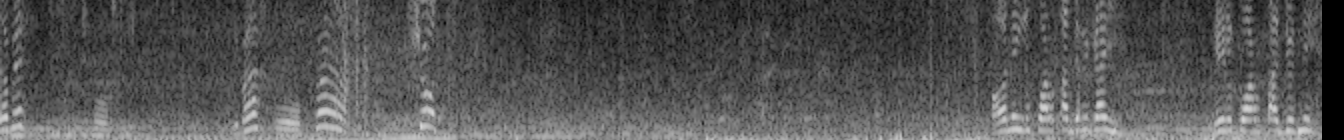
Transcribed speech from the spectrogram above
Sabi? Oh. Diba? Oh, pak. Shoot. Oh, ni kwarta diri gay. Real kwarta jud ni.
